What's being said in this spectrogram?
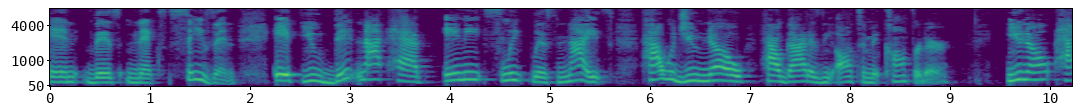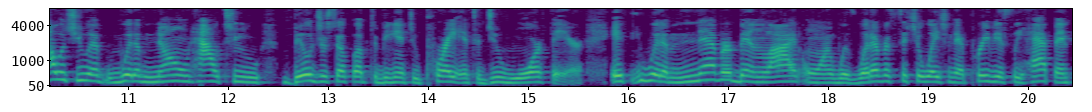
in this next season. If you did not have any sleepless nights, how would you know how God is the ultimate comforter? You know, how would you have would have known how to build yourself up to begin to pray and to do warfare? If you would have never been lied on with whatever situation that previously happened,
